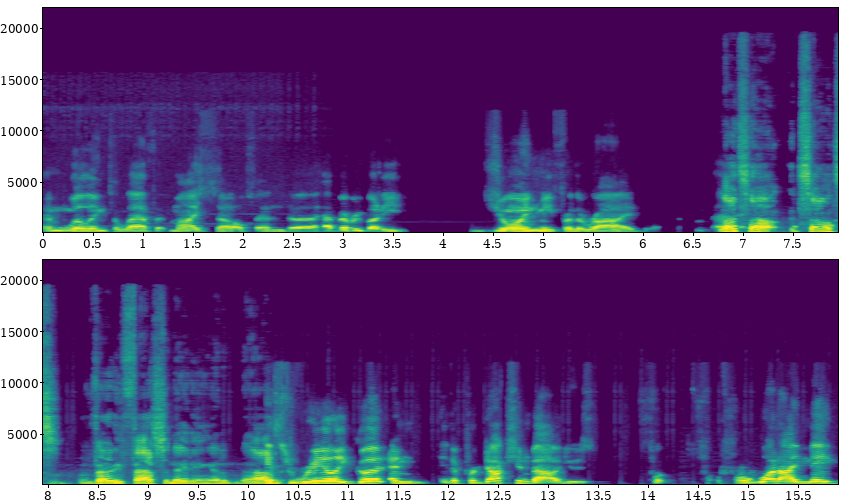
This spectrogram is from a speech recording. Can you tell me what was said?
am willing to laugh at myself and uh, have everybody join me for the ride. That's how it sounds very fascinating. And uh, it's really good and the production values for what i made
